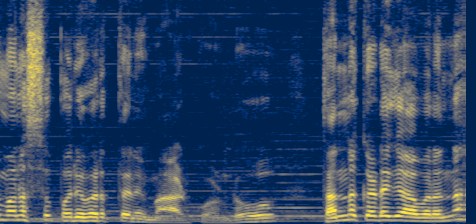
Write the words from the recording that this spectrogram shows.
ಮನಸ್ಸು ಪರಿವರ್ತನೆ ಮಾಡಿಕೊಂಡು ತನ್ನ ಕಡೆಗೆ ಅವರನ್ನು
